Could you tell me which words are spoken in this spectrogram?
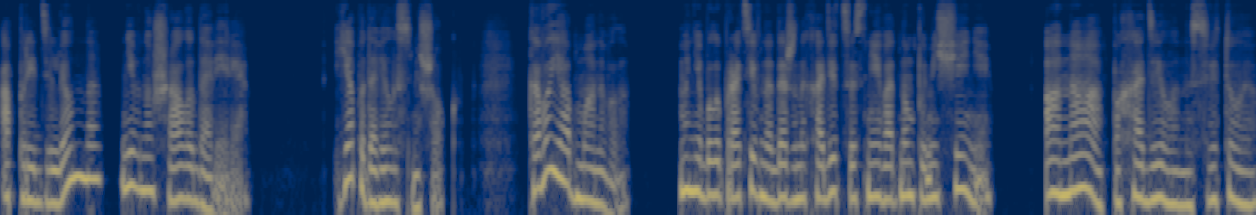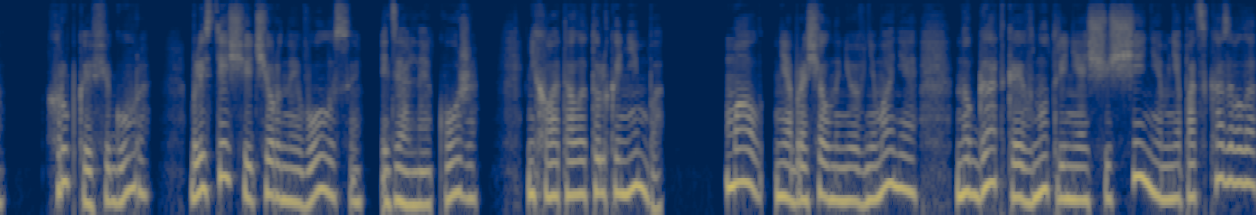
определенно не внушало доверия. Я подавила смешок. Кого я обманывала? Мне было противно даже находиться с ней в одном помещении. Она походила на святую. Хрупкая фигура, блестящие черные волосы, идеальная кожа. Не хватало только нимба. Мал не обращал на нее внимания, но гадкое внутреннее ощущение мне подсказывало,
